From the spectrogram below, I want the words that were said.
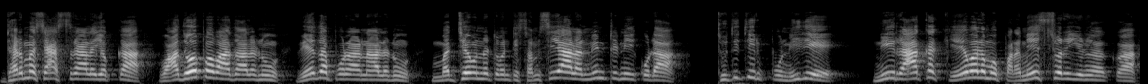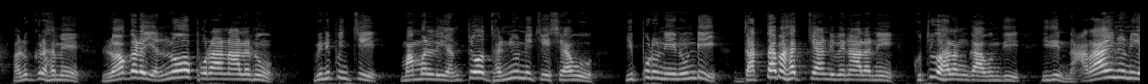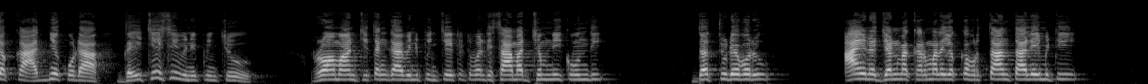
ధర్మశాస్త్రాల యొక్క వాదోపవాదాలను వేద పురాణాలను మధ్య ఉన్నటువంటి సంశయాలన్నింటినీ కూడా తుది తీర్పు నీదే. నీ రాక కేవలము పరమేశ్వరుని యొక్క అనుగ్రహమే. లోగడ ఎన్నో పురాణాలను వినిపించి మమ్మల్ని ఎంతో ధన్యుణ్ణి చేశావు. ఇప్పుడు నీ నుండి దత్తమహత్యాన్ని వినాలని కుతూహలంగా ఉంది. ఇది నారాయణుని యొక్క ఆజ్ఞ కూడా దయచేసి వినిపించు. రోమాంచితంగా వినిపించేటటువంటి సామర్థ్యం నీకు ఉంది. దత్తుడెవరు? ఆయన జన్మ కర్మల యొక్క వృత్తాంతాలేమిటి?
